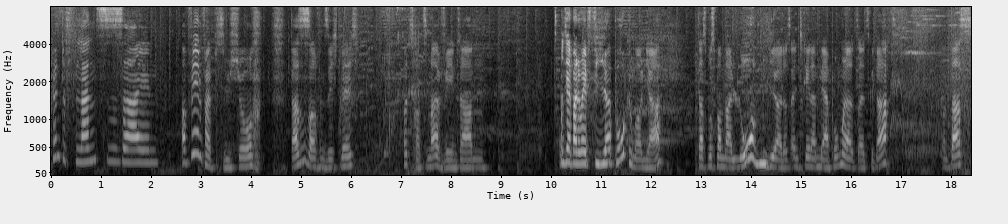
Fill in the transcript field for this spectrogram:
Könnte Pflanze sein. Auf jeden Fall Psycho. Das ist offensichtlich. Wollte trotzdem mal erwähnt haben. Und sie hat, by the way, vier Pokémon, ja. Das muss man mal loben hier, dass ein Trainer mehr Pokémon hat als gedacht. Und das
